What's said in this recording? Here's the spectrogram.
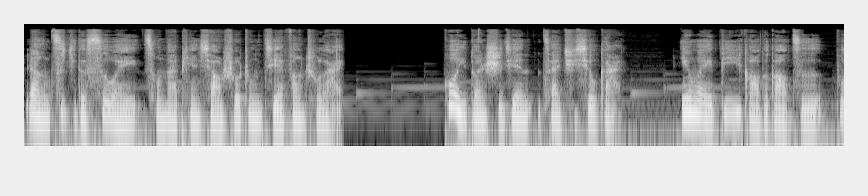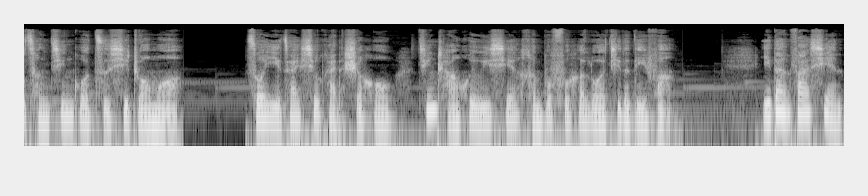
让自己的思维从那篇小说中解放出来，过一段时间再去修改，因为第一稿的稿子不曾经过仔细琢磨，所以在修改的时候经常会有一些很不符合逻辑的地方。一旦发现，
